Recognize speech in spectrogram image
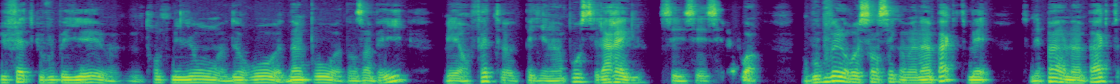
du fait que vous payez 30 euh, millions d'euros d'impôts dans un pays, mais en fait, euh, payer l'impôt, c'est la règle, c'est la loi. vous pouvez le recenser comme un impact, mais ce n'est pas un impact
